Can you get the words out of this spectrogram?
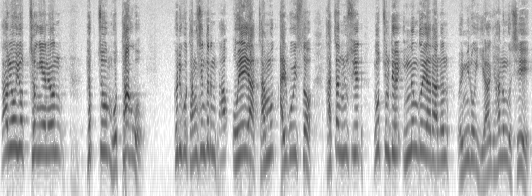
자료 요청에는 협조 못하고 그리고 당신들은 다 오해야 잘못 알고 있어 가짜 뉴스에 노출되어 있는 거야라는 의미로 이야기하는 것이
